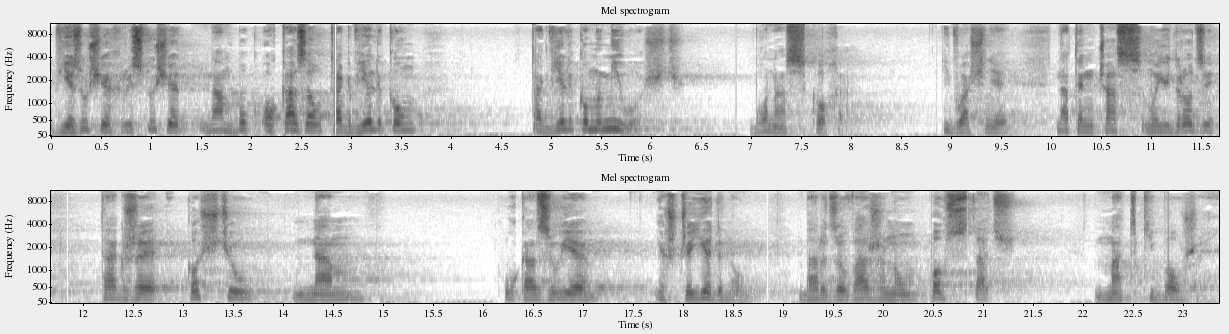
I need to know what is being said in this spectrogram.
w Jezusie Chrystusie nam Bóg okazał tak wielką, tak wielką miłość, bo nas kocha. I właśnie na ten czas, moi drodzy, także Kościół nam ukazuje jeszcze jedną bardzo ważną postać Matki Bożej.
